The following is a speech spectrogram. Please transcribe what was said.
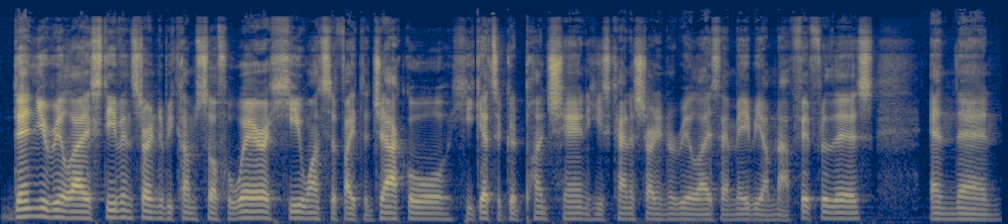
Then you realize Steven's starting to become self aware. He wants to fight the jackal. He gets a good punch in. He's kind of starting to realize that maybe I'm not fit for this. And then,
